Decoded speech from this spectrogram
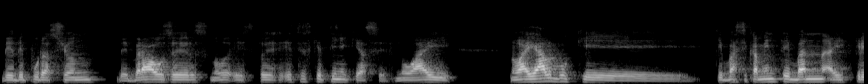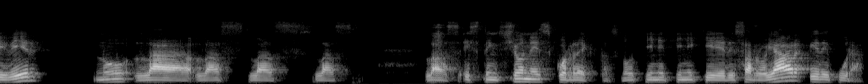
de depuración de browsers. ¿no? Esto, esto es que tiene que hacer. No hay no hay algo que, que básicamente van a escribir ¿no? las, las, las, las, extensiones correctas, ¿no? Tiene, tiene que desarrollar y depurar.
